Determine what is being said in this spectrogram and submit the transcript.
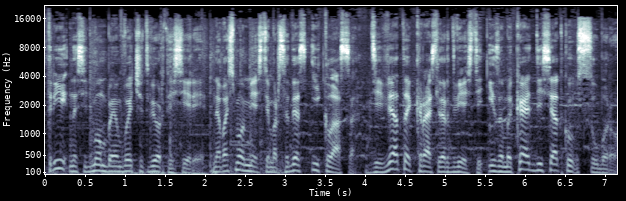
X3, на седьмом BMW 4 серии, на восьмом месте Mercedes E-класса, девятое Chrysler 200 и замыкает десятку Subaru.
